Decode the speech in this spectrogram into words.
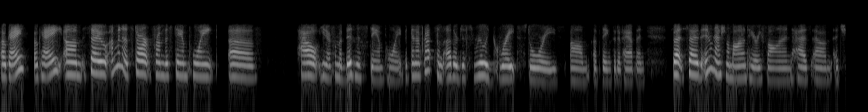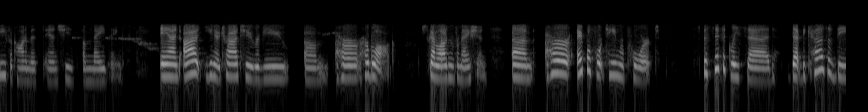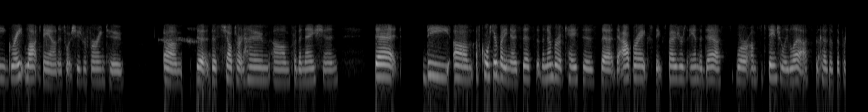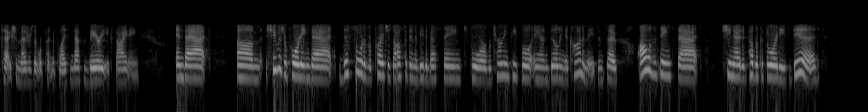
Okay, okay. Um, so I'm going to start from the standpoint of how, you know, from a business standpoint, but then I've got some other just really great stories um, of things that have happened. But so the International Monetary Fund has um, a chief economist, and she's amazing. And I, you know, try to review um, her her blog. She's got a lot of information. Um, her April 14 report specifically said that because of the great lockdown, is what she's referring to, um, the the shelter at home um, for the nation, that the um, of course everybody knows this that the number of cases that the outbreaks the exposures and the deaths were um, substantially less because of the protection measures that were put into place and that's very exciting. And that um, she was reporting that this sort of approach is also going to be the best thing for returning people and building economies. And so all of the things that she noted public authorities did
